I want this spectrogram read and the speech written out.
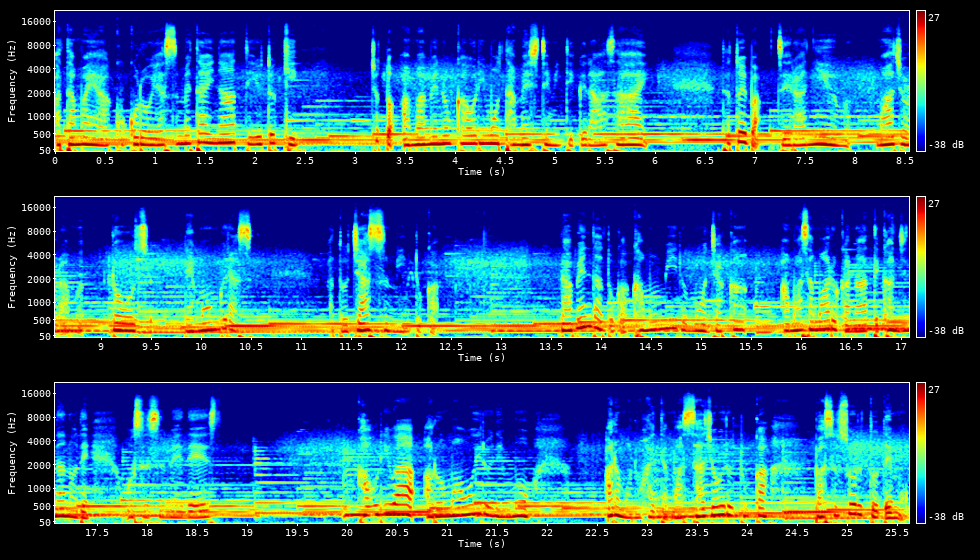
頭や心を休めたいなっていう時ちょっと甘めの香りも試してみてください。例えばゼラニウムマジョラムローズレモングラスあとジャスミンとかラベンダーとかカモミールも若干甘さもあるかなって感じなのでおすすめです。香りはアロマオイルでもアロマの入ったマッサージオイルとかバスソルトでも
